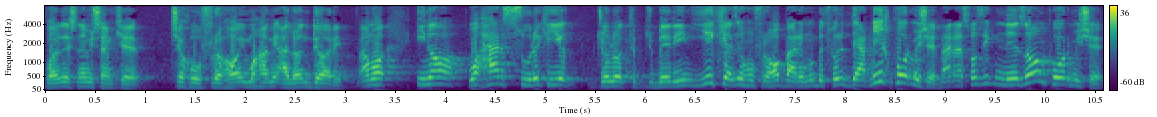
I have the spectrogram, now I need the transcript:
واردش نمیشم که چه حفره هایی ما همین الان داریم. اما اینا با هر سوره که یک جلو بریم یکی از این حفره ها برای به طور دقیق پر میشه. بر اساس یک نظام پر میشه.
